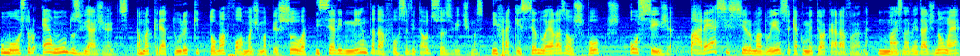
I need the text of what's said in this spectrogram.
O monstro é um dos viajantes. É uma criatura que toma a forma de uma pessoa e se alimenta da força vital de suas vítimas, enfraquecendo elas aos poucos. Ou seja, parece ser uma doença que acometeu a caravana, mas na verdade não é.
